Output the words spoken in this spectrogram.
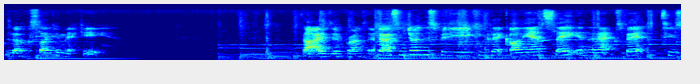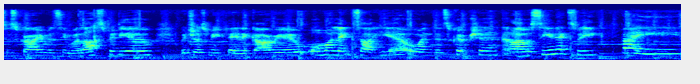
looks like a Mickey. That is impressive. If you guys enjoyed this video, you can click on the end slate in the next bit to subscribe and see my last video, which was me playing Agar.io. All my links are here or in the description, and I will see you next week. Bye!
